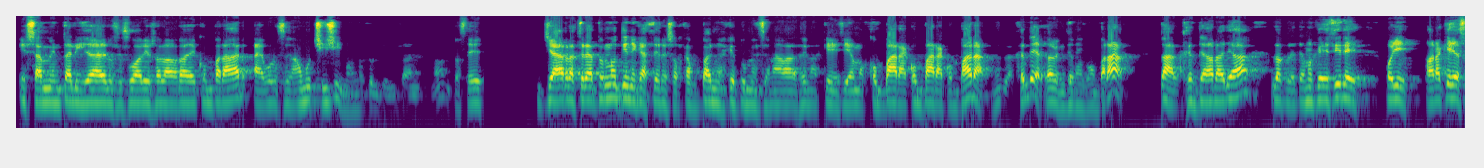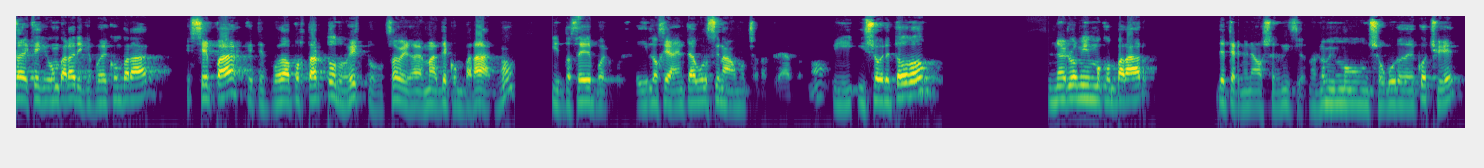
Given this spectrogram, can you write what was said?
esa mentalidad de los usuarios a la hora de comparar ha evolucionado muchísimo en los últimos años, ¿no? Entonces, ya Rastreator no tiene que hacer esas campañas que tú mencionabas en las que decíamos compara, compara, compara. La gente ya sabe que tiene que comparar. La gente ahora ya lo que le tenemos que decir es, oye, ahora que ya sabes que hay que comparar y que puedes comparar, que sepas que te puedo aportar todo esto, ¿sabes? Además de comparar, ¿no? Y entonces, bueno, pues ahí lógicamente ha evolucionado mucho los creadores, ¿no? Y, y sobre todo, no es lo mismo comparar determinados servicios. No es lo mismo un seguro de coche,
